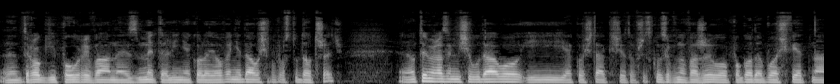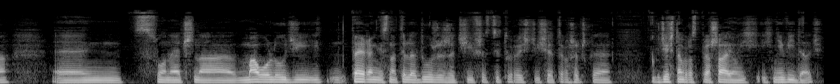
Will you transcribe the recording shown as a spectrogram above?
e, drogi pourywane, zmyte linie kolejowe, nie dało się po prostu dotrzeć. No, tym razem mi się udało i jakoś tak się to wszystko zrównoważyło. Pogoda była świetna, e, słoneczna, mało ludzi teren jest na tyle duży, że ci wszyscy turyści się troszeczkę gdzieś tam rozpraszają, ich, ich nie widać.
